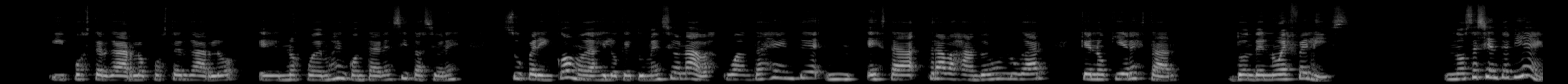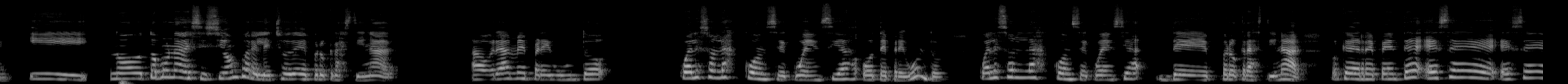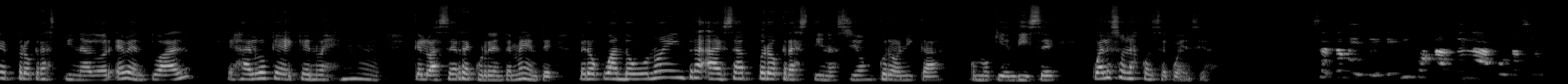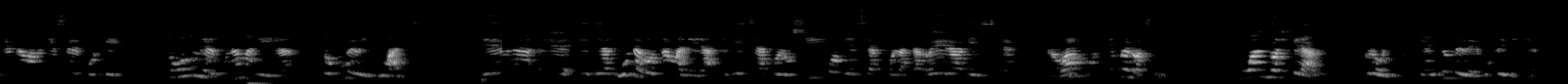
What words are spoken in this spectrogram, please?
y postergarlo, postergarlo, eh, nos podemos encontrar en situaciones súper incómodas. Y lo que tú mencionabas, cuánta gente está trabajando en un lugar que no quiere estar, donde no es feliz, no se siente bien y no toma una decisión por el hecho de procrastinar. Ahora me pregunto, ¿cuáles son las consecuencias, o te pregunto, cuáles son las consecuencias de procrastinar? Porque de repente ese, ese procrastinador eventual es algo que, que no es mm, que lo hace recurrentemente, pero cuando uno entra a esa procrastinación crónica, como quien dice, ¿cuáles son las consecuencias? Exactamente, es importante la acotación que acabas de hacer porque todos de alguna manera somos eventuales. De, una, eh, de alguna u otra manera, bien sea con los hijos, bien sea con la carrera, bien sea con el trabajo, siempre lo hacemos. Cuando hay grave, crónico, y ahí es donde debemos detener.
